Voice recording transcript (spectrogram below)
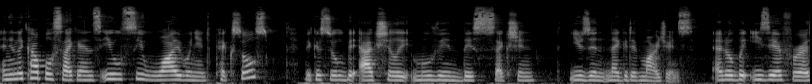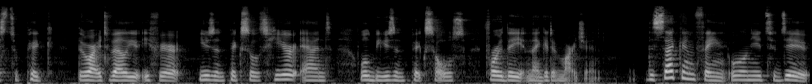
And in a couple seconds, you'll see why we need pixels, because we'll be actually moving this section using negative margins. And it'll be easier for us to pick the right value if we're using pixels here and we'll be using pixels for the negative margin. The second thing we'll need to do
